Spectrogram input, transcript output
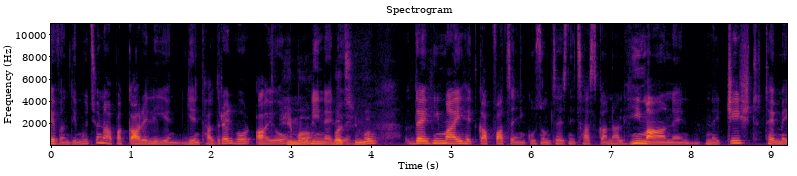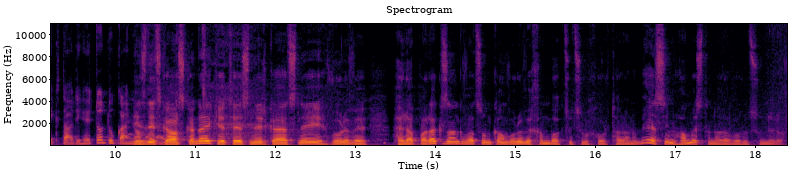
եւ ընդդիմությունը, ապա կարելի է ենթադրել, որ այո, լինելու է։ Բայց հիմա դե հիմայի հետ կապված էինք ուզում ձեզնից հասկանալ հիմա անեն ճիշտ թե 1 տարի հետո դուք այն ամենը Ինձնից կհասկանայիք եթե ես ներկայացնեի որևէ հրաապարակ զանգվածում կամ որևէ խմբակցություն խորհրդարանում։ Ես իմ համեստ հնարավորություններով։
